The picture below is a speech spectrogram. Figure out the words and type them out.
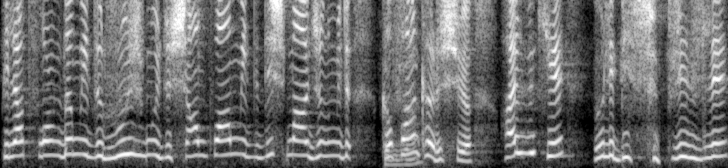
platformda mıydı, ruj muydu, şampuan mıydı, diş macunu muydu? Kafan karışıyor. Halbuki böyle bir sürprizli,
